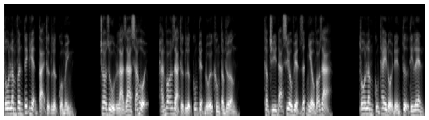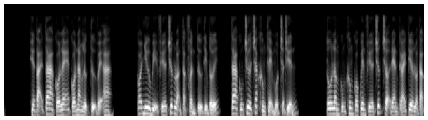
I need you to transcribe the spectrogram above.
tô lâm phân tích hiện tại thực lực của mình. Cho dù là ra xã hội, hắn võ giả thực lực cũng tuyệt đối không tầm thường. Thậm chí đã siêu việt rất nhiều võ giả. Tô lâm cũng thay đổi đến tự tin lên. Hiện tại ta có lẽ có năng lực tự vệ a. Coi như bị phía trước loạn tặc phần tử tìm tới, ta cũng chưa chắc không thể một trận chiến. Tô lâm cũng không có quên phía trước chợ đen cái kia loạn tặc.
